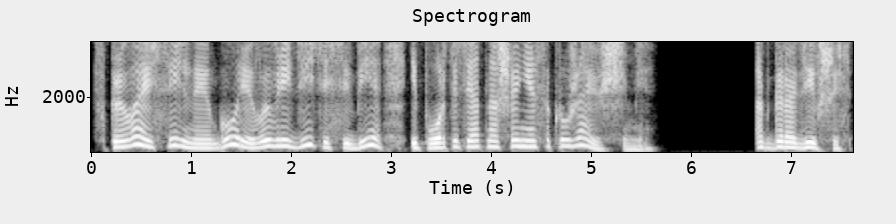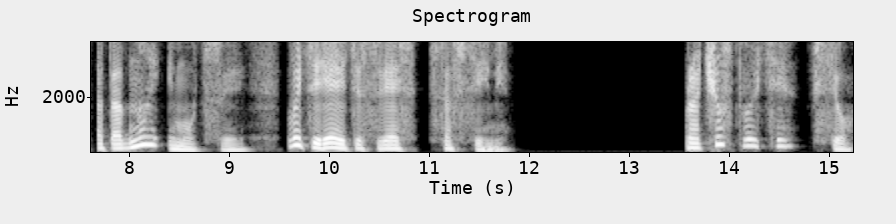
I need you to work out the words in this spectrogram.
Скрывая сильное горе, вы вредите себе и портите отношения с окружающими. Отгородившись от одной эмоции, вы теряете связь со всеми. Прочувствуйте все.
